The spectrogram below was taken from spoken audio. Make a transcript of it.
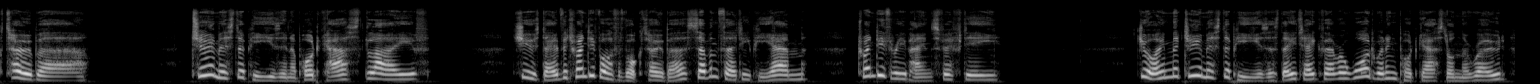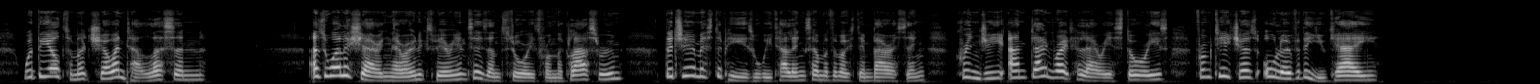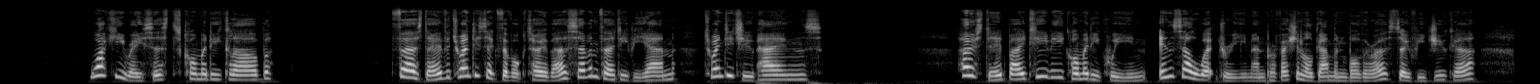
October. Two Mr. P's in a podcast live. Tuesday, the 24th of October, 7:30 p.m. £23.50. Join the two Mr. P's as they take their award-winning podcast on the road with the ultimate show and tell lesson. As well as sharing their own experiences and stories from the classroom, the two Mr. P's will be telling some of the most embarrassing, cringy, and downright hilarious stories from teachers all over the UK. Wacky Racists Comedy Club. Thursday, the 26th of October, 7:30 p.m. £22. Hosted by TV comedy queen, incel wet dream, and professional gammon botherer Sophie Duker,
